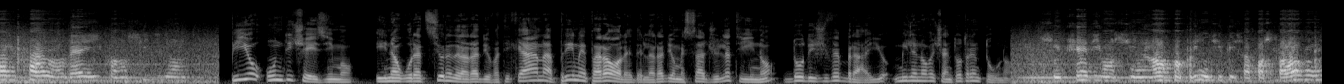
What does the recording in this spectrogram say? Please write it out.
Io Arcano Dei consiglio Pio XI, inaugurazione della Radio Vaticana, prime parole del radiomessaggio in latino, 12 febbraio 1931. succedimus in loco principis apostolorum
